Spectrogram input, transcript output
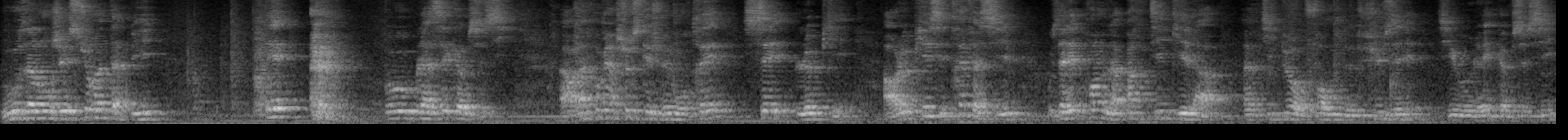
vous vous allongez sur un tapis et vous vous placez comme ceci. Alors la première chose que je vais montrer, c'est le pied. Alors le pied, c'est très facile. Vous allez prendre la partie qui est là, un petit peu en forme de fusée, si vous voulez, comme ceci.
